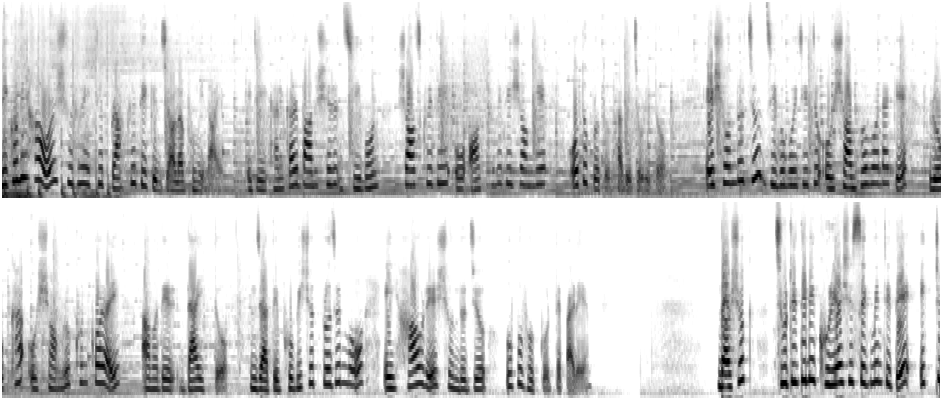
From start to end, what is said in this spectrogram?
নিকলি হাওর শুধু একটি প্রাকৃতিক জলাভূমি নয়, এটি এখানকার মানুষের জীবন সংস্কৃতি ও অর্থনীতির সঙ্গে ওতপ্রোতভাবে জড়িত। এর সৌন্দর্য, জীববৈচিত্র্য ও সম্ভাবনাকে রক্ষা ও সংরক্ষণ করাই আমাদের দায়িত্ব, যাতে ভবিষ্যৎ প্রজন্ম এই হাওরের সৌন্দর্য উপভোগ করতে পারে। দর্শক, ছুটির দিনে ঘুরে আসি সেগমেন্টটিতে একটু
